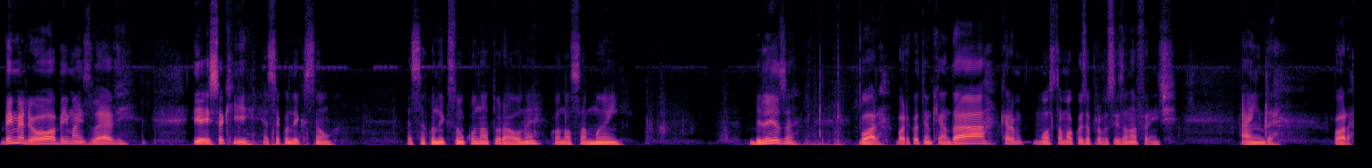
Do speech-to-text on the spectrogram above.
bem melhor, bem mais leve. E é isso aqui, essa conexão. Essa conexão com o natural, né? Com a nossa mãe. Beleza? Bora, bora que eu tenho que andar. Quero mostrar uma coisa para vocês lá na frente. Ainda. Bora.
